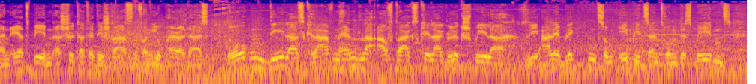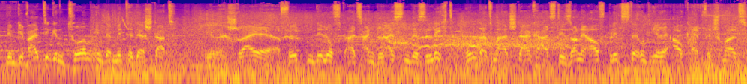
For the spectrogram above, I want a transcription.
Ein Erdbeben erschütterte die Straßen von New Paradise. Drogendealer, Sklavenhändler, Auftragskiller, Glücksspieler. Sie alle blickten zum Epizentrum des Bebens, dem gewaltigen Turm in der Mitte der Stadt. Ihre Schreie erfüllten die Luft als ein gleißendes Licht, hundertmal stärker als die Sonne aufblitzte und ihre Augäpfel schmolz.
